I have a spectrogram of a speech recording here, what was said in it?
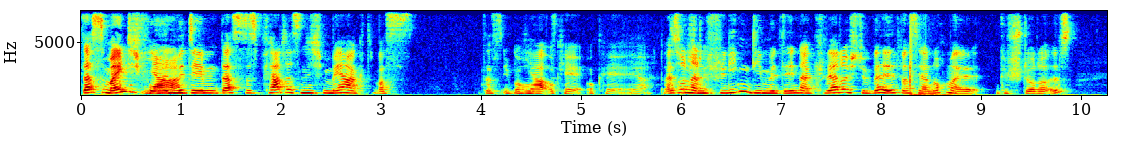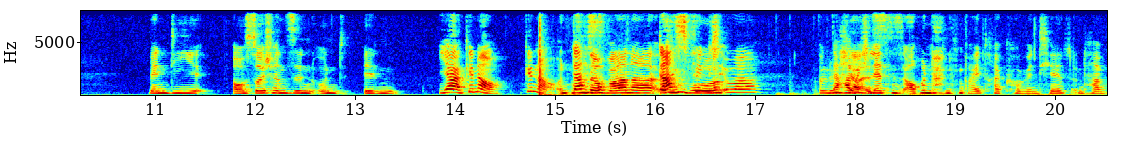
Das meinte ich vorhin Ja. mit dem, dass das Pferd es nicht merkt, was das überhaupt Ja, okay, okay, ja. das Weißt du, und dann fliegen die mit denen da quer durch die Welt, was ja nochmal gestörter ist, wenn die aus Deutschland sind und in Ja, genau, genau. Und das, Nirvana das finde ich immer. Olympia Da habe ich letztens auch unter einem Beitrag kommentiert und habe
